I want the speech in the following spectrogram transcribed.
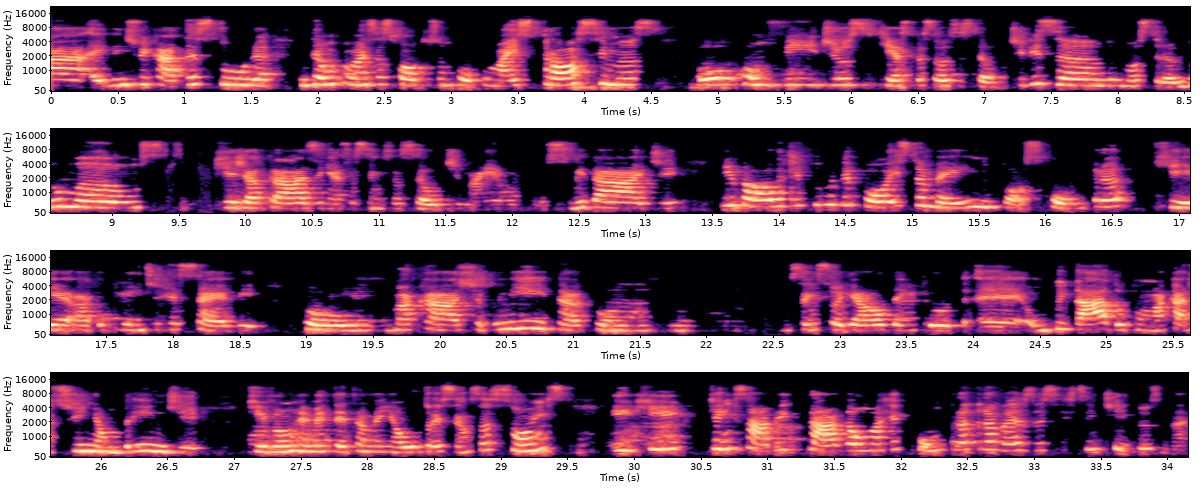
identificar a textura. Então, com essas fotos um pouco mais próximas, ou com vídeos que as pessoas estão utilizando, mostrando mãos, que já trazem essa sensação de maior proximidade. E, lógico, depois também no pós-compra, que a, o cliente recebe com uma caixa bonita, com um, um sensorial dentro, é, um cuidado com uma cartinha, um brinde, que vão remeter também a outras sensações e que, quem sabe, traga uma recompra através desses sentidos, né?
